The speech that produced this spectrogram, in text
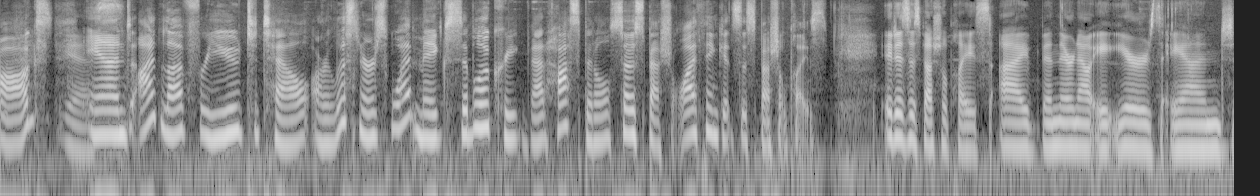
dogs. Yes. And I'd love for you to tell our listeners what makes Cibolo Creek Vet Hospital so special. I think it's a special place. It is a special place. I've been there now eight years, and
